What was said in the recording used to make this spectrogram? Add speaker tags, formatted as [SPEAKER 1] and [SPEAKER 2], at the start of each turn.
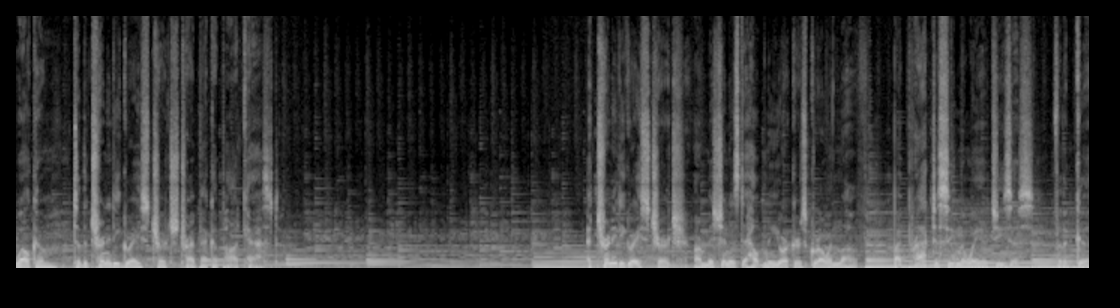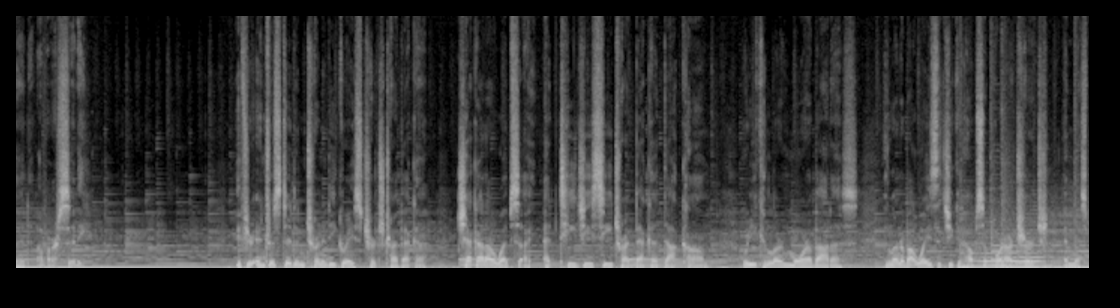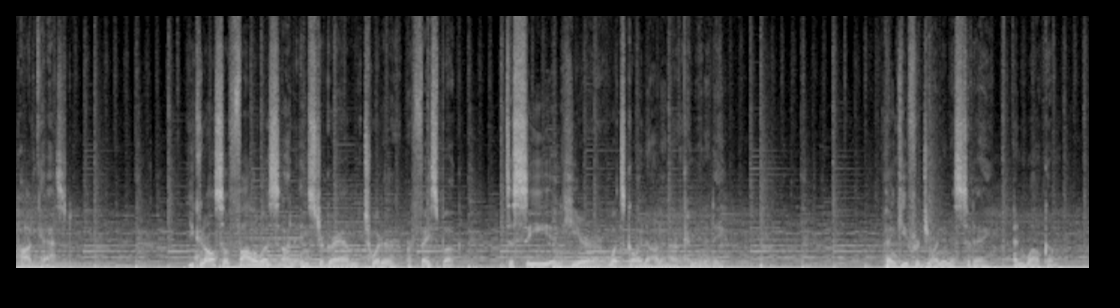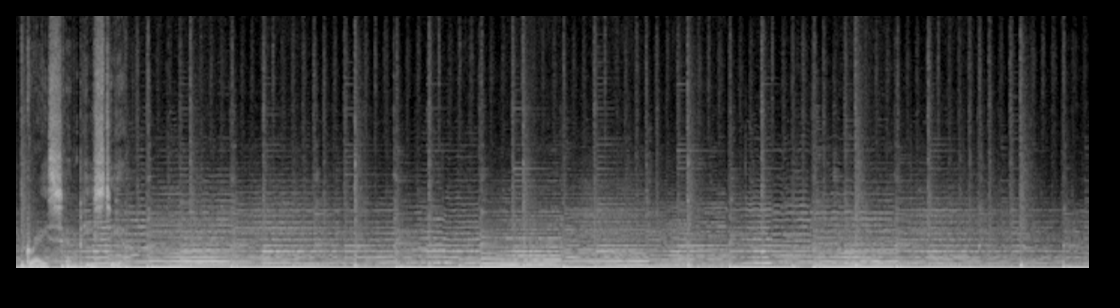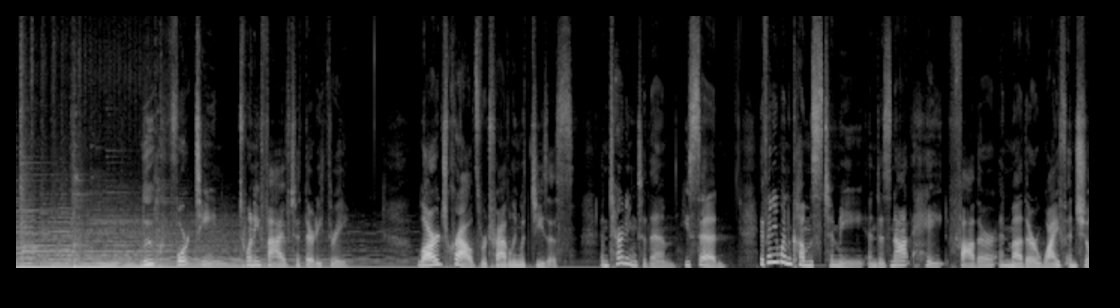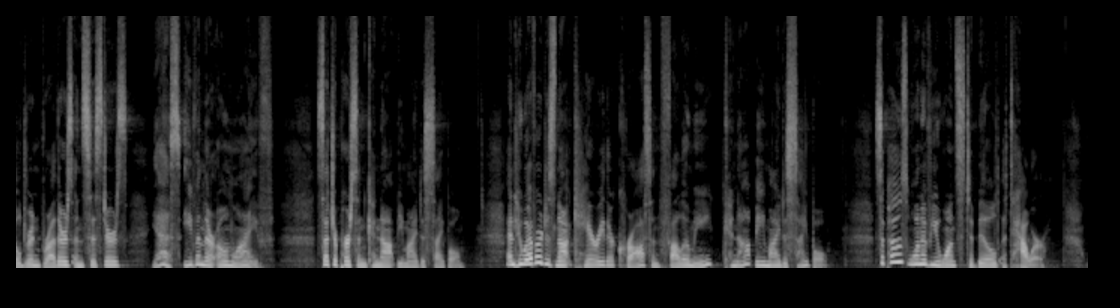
[SPEAKER 1] Welcome to the Trinity Grace Church Tribeca podcast. At Trinity Grace Church, our mission is to help New Yorkers grow in love by practicing the way of Jesus for the good of our city. If you're interested in Trinity Grace Church Tribeca, check out our website at tgctribeca.com where you can learn more about us and learn about ways that you can help support our church and this podcast. You can also follow us on Instagram, Twitter, or Facebook to see and hear what's going on in our community. Thank you for joining us today and welcome. Grace and peace to you.
[SPEAKER 2] Luke 14, 25 to 33. Large crowds were traveling with Jesus, and turning to them, he said, If anyone comes to me and does not hate father and mother, wife and children, brothers and sisters, yes, even their own life, such a person cannot be my disciple. And whoever does not carry their cross and follow me cannot be my disciple. Suppose one of you wants to build a tower.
